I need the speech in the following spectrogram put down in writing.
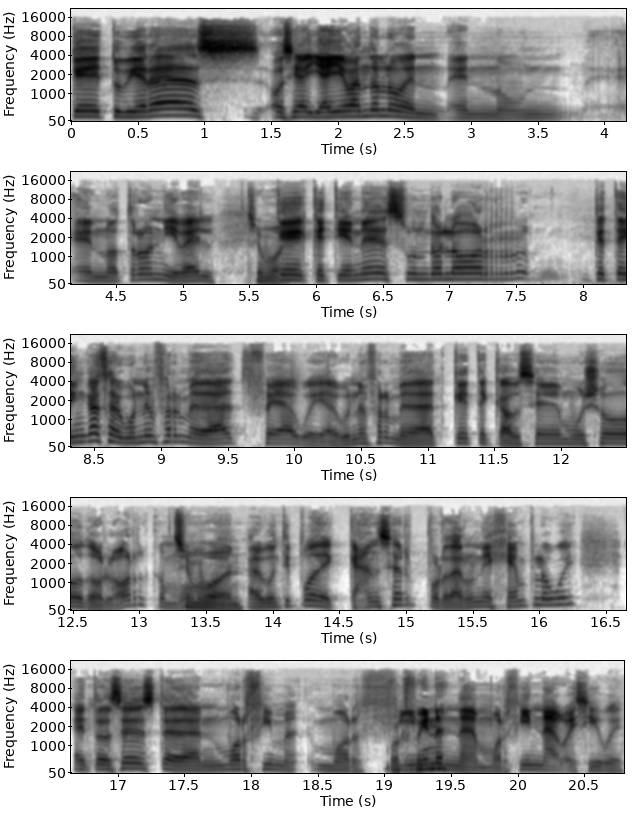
que tuvieras, o sea, ya llevándolo en, en, un, en otro nivel, que, que tienes un dolor, que tengas alguna enfermedad fea, güey, alguna enfermedad que te cause mucho dolor, como algún tipo de cáncer, por dar un ejemplo, güey. Entonces te dan morfina, morfina, Morfina. morfina, güey, sí, güey.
